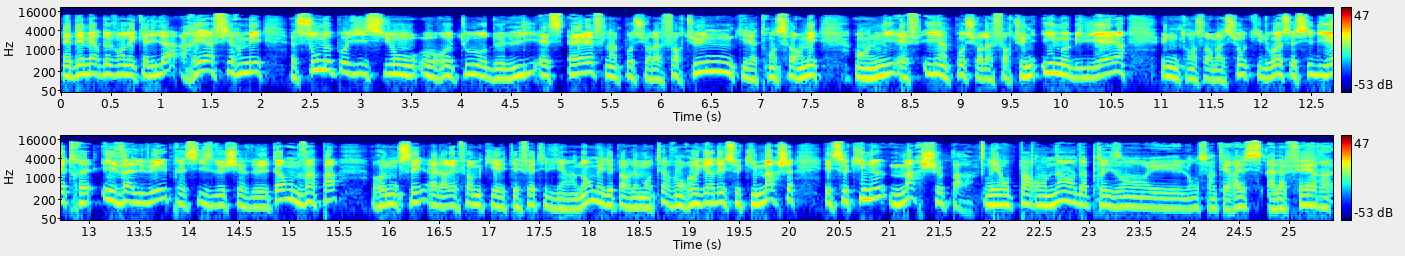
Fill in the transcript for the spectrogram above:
Des maires devant lesquels il a réaffirmé son opposition au retour de l'ISF, l'impôt sur la fortune, qu'il a transformé en IFI, impôt sur la fortune immobilière. Une transformation qui doit, ceci dit, être évaluée, précise le chef de l'État. On ne va pas renoncer à la réforme qui a été faite il y a un an, mais les parlementaires vont regarder ce qui marche et ce qui ne marche pas. Et on part en Inde à présent et l'on s'intéresse à l'affaire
